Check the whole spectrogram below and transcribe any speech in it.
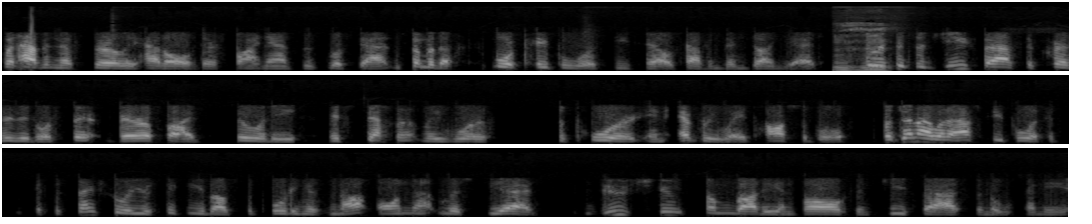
but haven't necessarily had all of their finances looked at, and some of the more paperwork details haven't been done yet. So mm-hmm. if it's a GFAS accredited or ver- verified facility, it's definitely worth support in every way possible. But then I would ask people if it's, if the sanctuary you're thinking about supporting is not on that list yet, do shoot somebody involved in GFAS and the, and the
